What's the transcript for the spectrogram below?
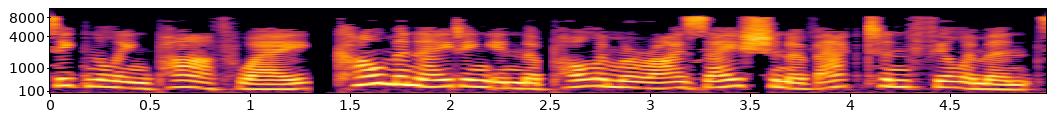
signaling pathway, culminating in the polymerization of actin filaments.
